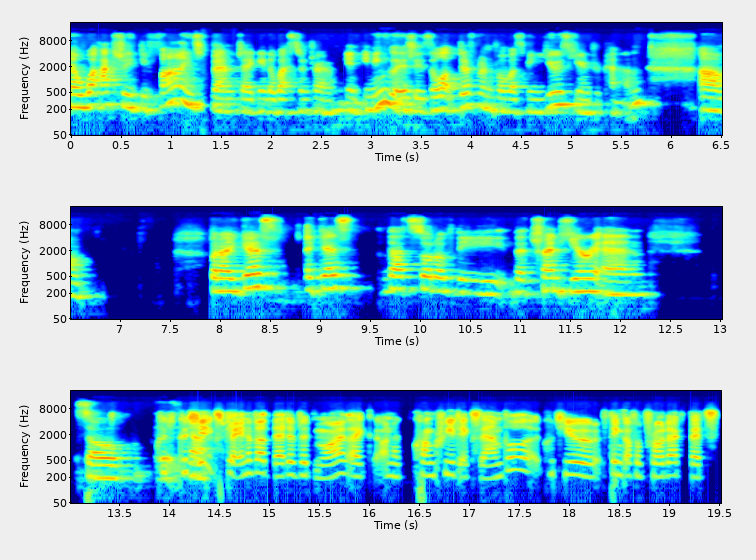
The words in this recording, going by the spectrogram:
Now, what actually defines femtech in the Western term in, in English is a lot different from what's being used here in Japan. Um, but I guess I guess that's sort of the the trend here and so could, could yeah. you explain about that a bit more like on a concrete example could you think of a product that's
